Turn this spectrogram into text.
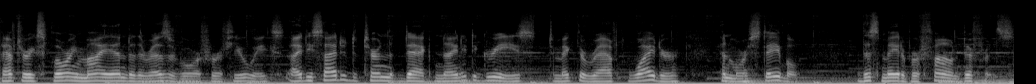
After exploring my end of the reservoir for a few weeks, I decided to turn the deck 90 degrees to make the raft wider and more stable. This made a profound difference.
